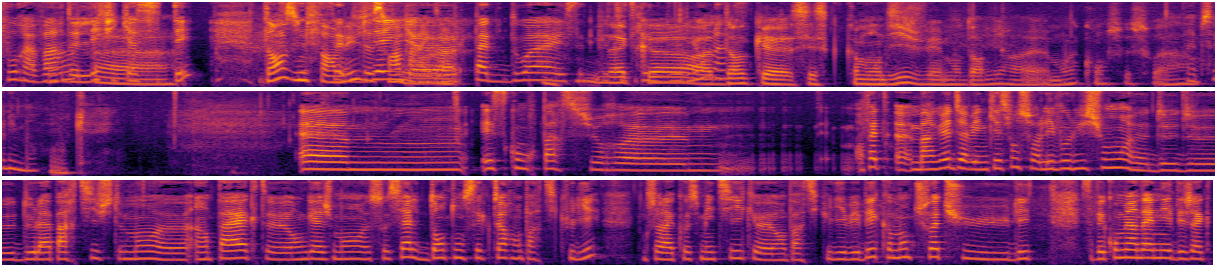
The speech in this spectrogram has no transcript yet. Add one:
pour avoir de Ah. l'efficacité dans une formule Cette de soin, vieille, par euh, exemple. pas de doigts et cette petite D'accord. Donc, euh, c'est ce- comme on dit, je vais m'endormir euh, moins con ce soir. Absolument. Ok. Euh, Est-ce qu'on repart sur... En fait, euh, Marguerite, j'avais une question sur l'évolution euh, de, de, la partie justement euh, impact, engagement social dans ton secteur en particulier, donc sur la cosmétique, en particulier bébé. Comment toi, tu... Les... Ça fait combien d'années déjà que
